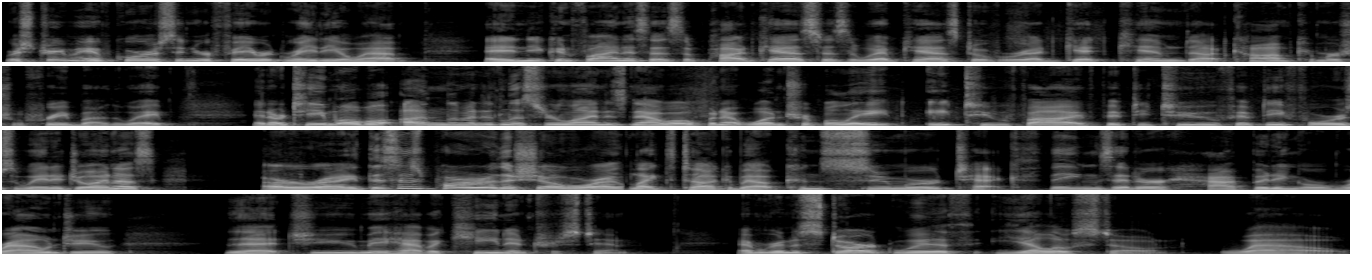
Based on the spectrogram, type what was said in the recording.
We're streaming, of course, in your favorite radio app. And you can find us as a podcast, as a webcast over at getkim.com, commercial free, by the way. And our T Mobile unlimited listener line is now open at 1 825 5254 is the way to join us. All right, this is part of the show where I like to talk about consumer tech, things that are happening around you that you may have a keen interest in. And we're going to start with Yellowstone. Wow.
